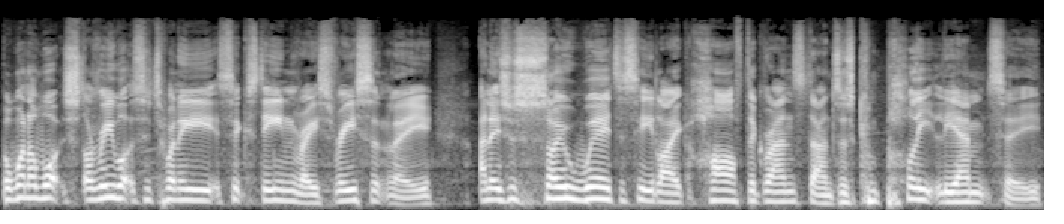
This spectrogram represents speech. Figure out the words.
but when I watched, I rewatched the 2016 race recently, and it's just so weird to see like half the grandstands just completely empty.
